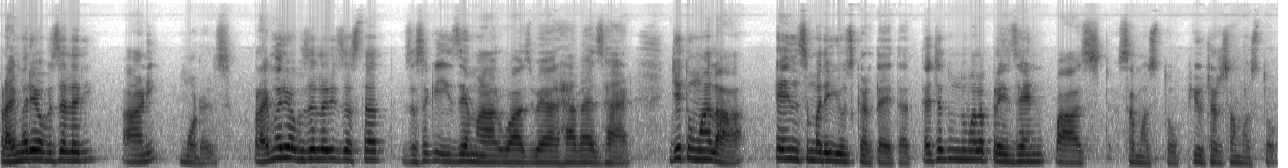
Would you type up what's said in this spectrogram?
प्रायमरी ऑक्झलरी आणि मॉडल्स प्रायमरी ऑक्झलरीज असतात जसं की is am are was were have has had जे तुम्हाला टेन्समध्ये यूज करता येतात. त्याच्यातून तुम्हाला प्रेझेंट पास्ट समजतो फ्युचर समजतो.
